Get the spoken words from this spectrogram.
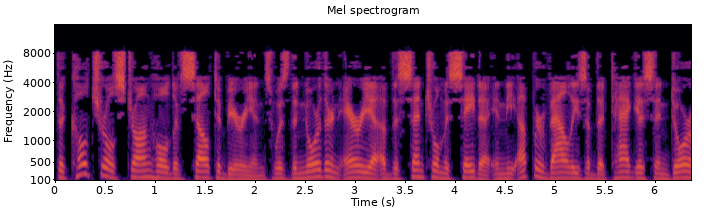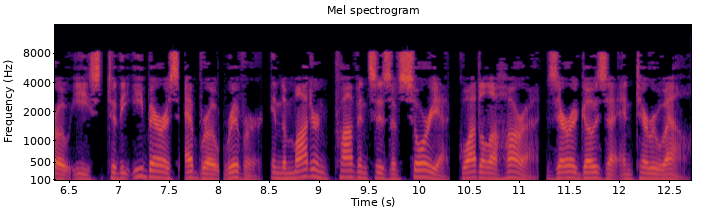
The cultural stronghold of Celtiberians was the northern area of the central Meseta in the upper valleys of the Tagus and Douro east to the Iberus Ebro River, in the modern provinces of Soria, Guadalajara, Zaragoza and Teruel.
